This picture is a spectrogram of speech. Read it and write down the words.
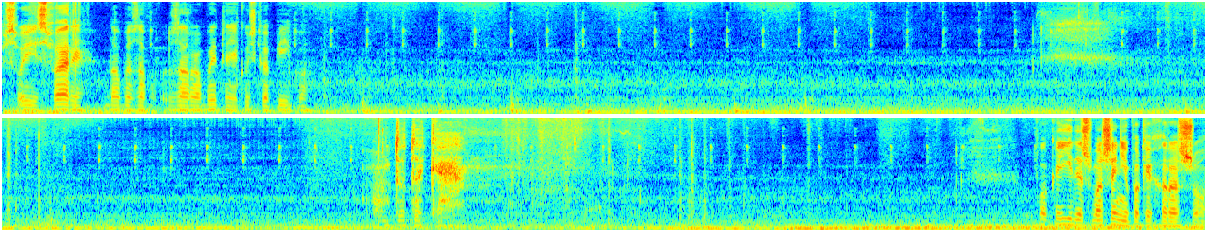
в своїй сфері, даби заробити якусь копійку. То таке. Поки їдеш в машині, поки хорошо.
